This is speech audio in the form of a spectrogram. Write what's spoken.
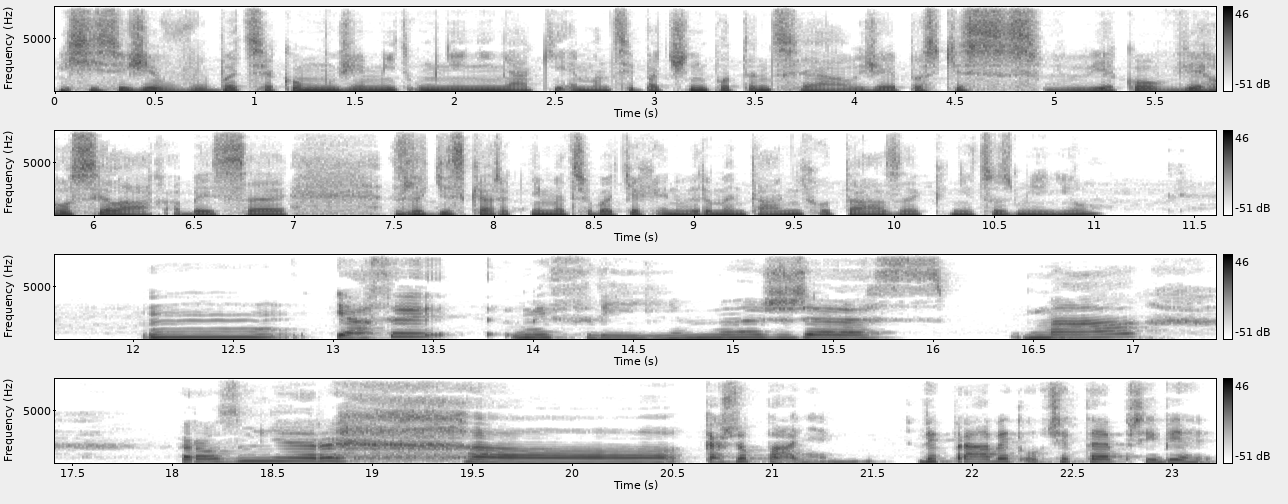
myslíš si, že vůbec jako může mít umění nějaký emancipační potenciál, že je prostě jako v jeho silách, aby se z hlediska, řekněme, třeba těch environmentálních otázek něco změnilo? Mm, já si myslím, že má rozměr uh, každopádně vyprávět určité příběhy.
